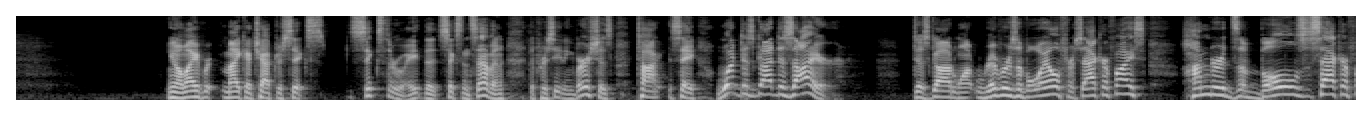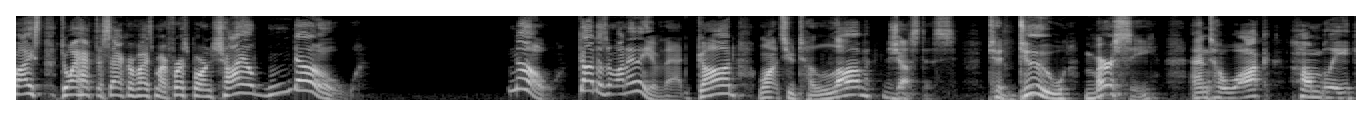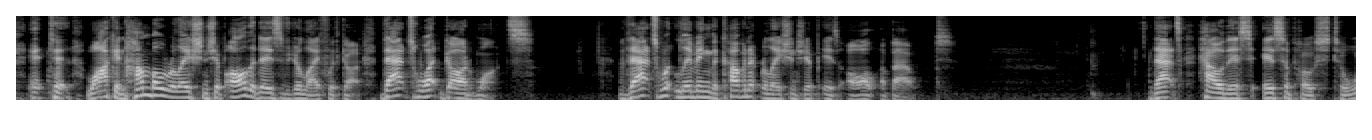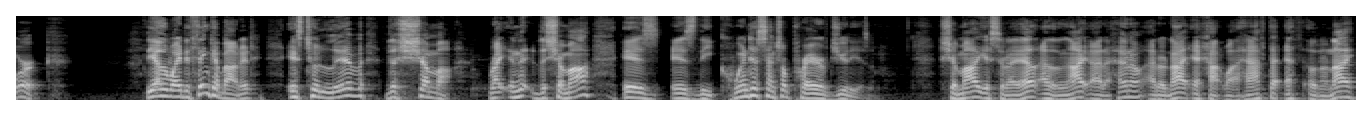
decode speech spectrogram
You know, Micah chapter 6, 6 through 8, the 6 and 7, the preceding verses talk say, What does God desire? Does God want rivers of oil for sacrifice? Hundreds of bulls sacrificed? Do I have to sacrifice my firstborn child? No. No. God doesn't want any of that. God wants you to love justice, to do mercy, and to walk humbly, eh, to walk in humble relationship all the days of your life with God. That's what God wants. That's what living the covenant relationship is all about. That's how this is supposed to work. The other way to think about it is to live the Shema, right? And the, the Shema is, is the quintessential prayer of Judaism. Shema Yisrael Adonai Adonai Adonai Echad Wahafta Eth Adonai,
